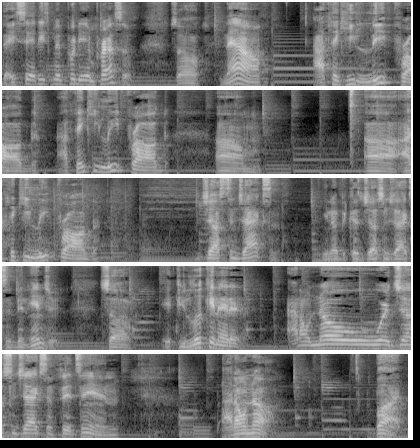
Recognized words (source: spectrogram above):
they said he's been pretty impressive. So now I think he leapfrogged. I think he leapfrogged. Um, uh, I think he leapfrogged Justin Jackson. You know, because Justin Jackson's been injured. So if you're looking at it, I don't know where Justin Jackson fits in. I don't know, but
